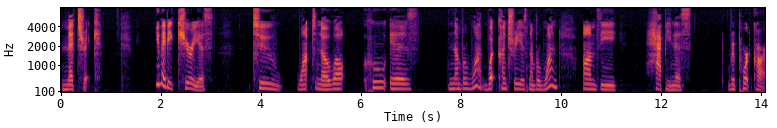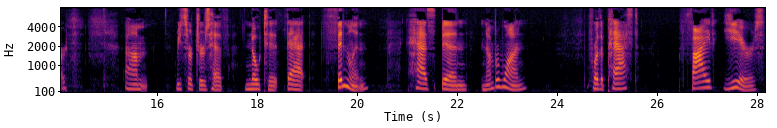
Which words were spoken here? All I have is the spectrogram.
metric. You may be curious to want to know well, who is number one? What country is number one on the happiness report card? Um, researchers have noted that Finland has been number one for the past five years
